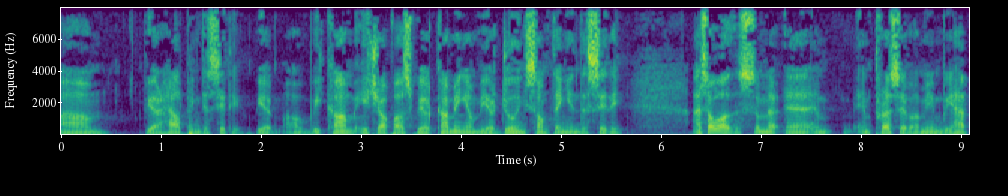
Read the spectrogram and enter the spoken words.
Um, we are helping the city. We are, uh, we come. Each of us. We are coming and we are doing something in the city." I said, "Well, this is uh, impressive. I mean, we have.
